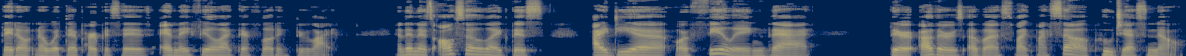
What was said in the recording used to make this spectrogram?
they don't know what their purpose is, and they feel like they're floating through life. And then there's also like this idea or feeling that there are others of us, like myself, who just know.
